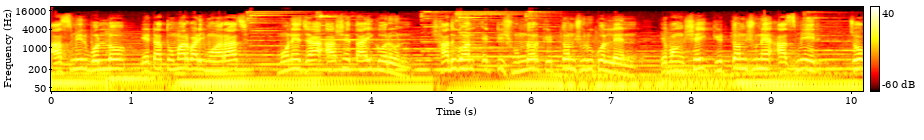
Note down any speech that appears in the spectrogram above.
আজমির বলল, এটা তোমার বাড়ি মহারাজ। মনে যা আসে তাই করুন। সাধুগণ একটি সুন্দর কীর্তন শুরু করলেন এবং সেই কীর্তন শুনে আজমির চোখ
